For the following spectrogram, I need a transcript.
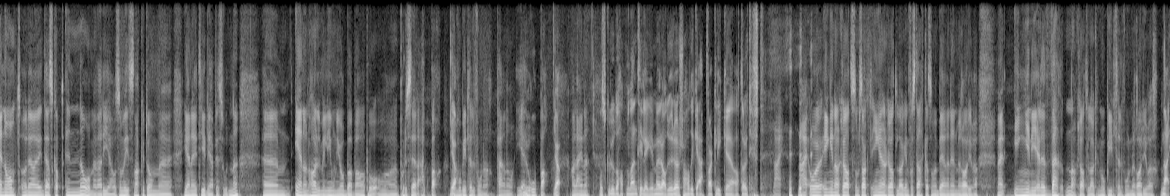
Enormt, og det har, det har skapt enorme verdier. Og som vi snakket om i en av de tidlige episodene, 1,5 million jobber bare på å produsere apper ja. mobiltelefoner per nå i mm. Europa ja. alene. Og skulle du hatt med deg en tillegger med radiorør, så hadde ikke app vært like attraktivt. Nei. Nei, og ingen har klart som sagt, ingen har klart å lage en forsterker som er bedre enn en med radiorør. Men ingen i hele verden har klart å lage en mobiltelefon med radiorør. Nei.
